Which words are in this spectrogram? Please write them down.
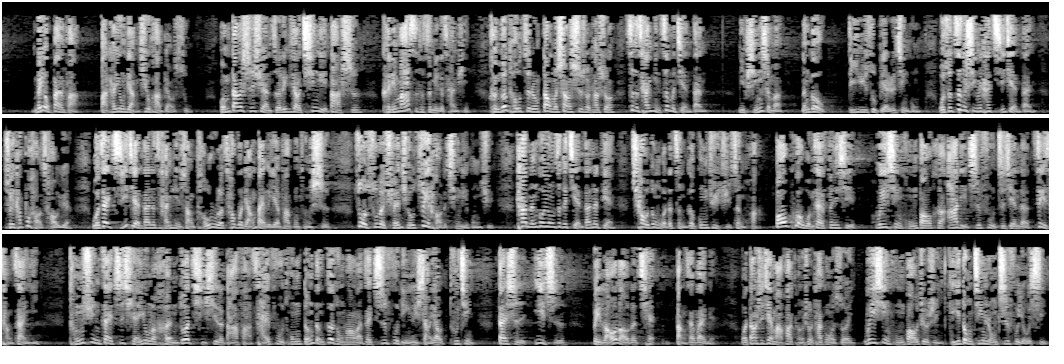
没有办法把它用两句话表述。我们当时选择了一个叫“清理大师”可林马斯特这么一个产品，很多投资人当我们上市的时候，他说这个产品这么简单，你凭什么能够抵御住别人进攻？我说正是因为它极简单，所以它不好超越。我在极简单的产品上投入了超过两百个研发工程师，做出了全球最好的清理工具。它能够用这个简单的点撬动我的整个工具矩阵化，包括我们在分析微信红包和阿里支付之间的这场战役。腾讯在之前用了很多体系的打法，财付通等等各种方法，在支付领域想要突进，但是一直被牢牢的牵挡在外面。我当时见马化腾的时候，他跟我说，微信红包就是移动金融支付游戏，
